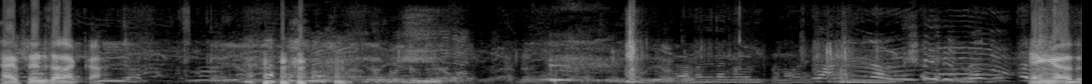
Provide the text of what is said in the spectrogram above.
హాయ్ ఫ్రెండ్స్ అని అక్క. ఏం కాదు.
